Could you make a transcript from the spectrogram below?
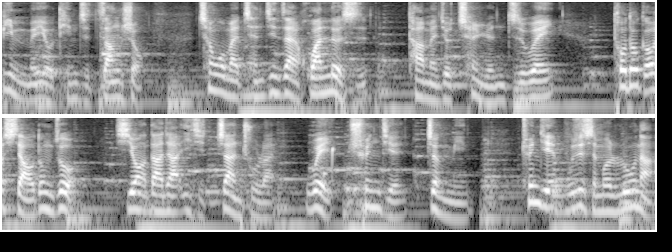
并没有停止脏手，趁我们沉浸在欢乐时，他们就趁人之危，偷偷搞小动作。希望大家一起站出来，为春节证明，春节不是什么 Luna，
